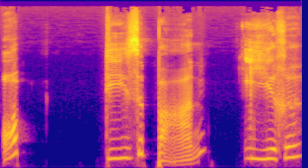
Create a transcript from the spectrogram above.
ob diese Bahn ihre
